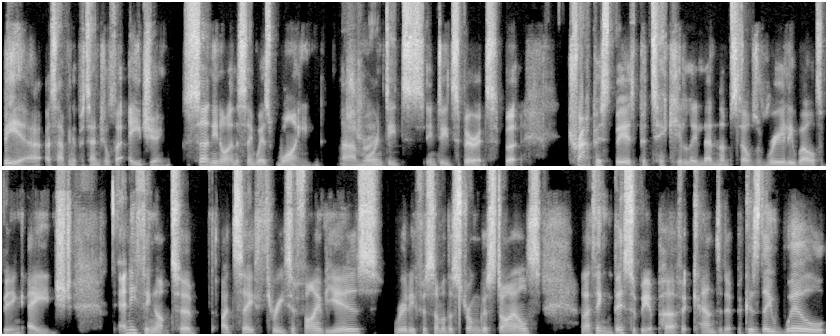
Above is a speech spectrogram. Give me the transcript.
beer as having the potential for aging. Certainly not in the same way as wine, um, or indeed indeed spirits. But Trappist beers particularly lend themselves really well to being aged. Anything up to, I'd say, three to five years, really, for some of the stronger styles. And I think this would be a perfect candidate because they will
